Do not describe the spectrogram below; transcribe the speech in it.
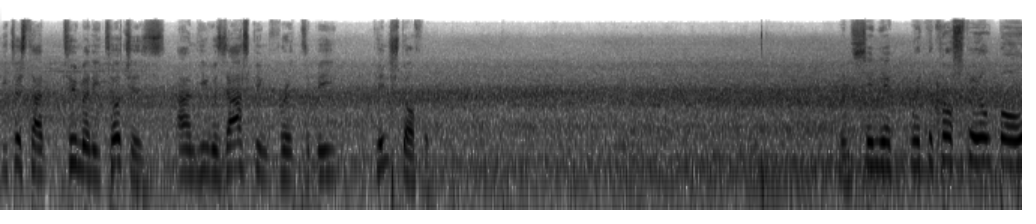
he just had too many touches and he was asking for it to be pinched off him. Insigne with the crossfield ball.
